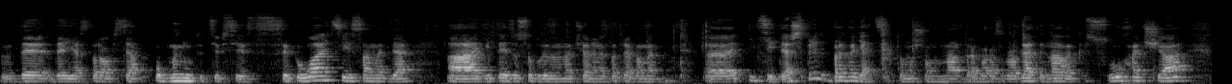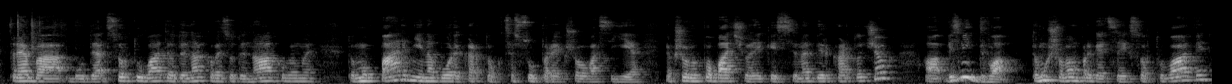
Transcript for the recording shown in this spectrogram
де, де я старався обминути ці всі ситуації саме для а, дітей з особливими навчальними потребами. Е, і ці теж пригодяться, тому що нам треба розробляти навики слухача, треба буде сортувати одинакове з одинаковими. Тому парні набори карток це супер, якщо у вас є. Якщо ви побачили якийсь набір карточок, візьміть два, тому що вам прийдеться їх сортувати,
